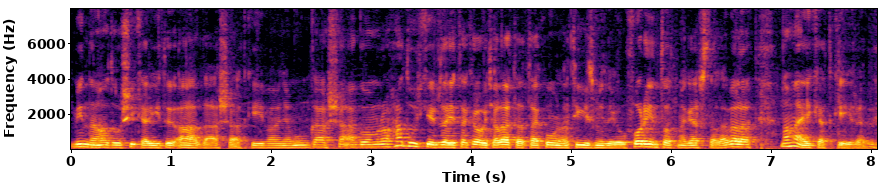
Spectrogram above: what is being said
mindenható sikerítő áldását kívánja munkásságomra. Hát úgy képzeljétek el, hogyha letettek volna 10 millió forintot, meg ezt a levelet, na melyiket kérem?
